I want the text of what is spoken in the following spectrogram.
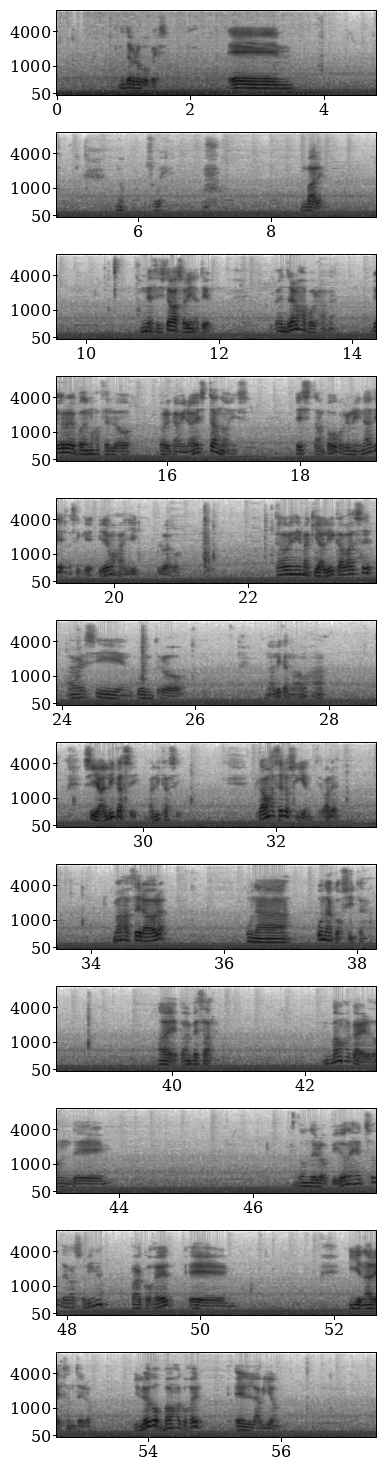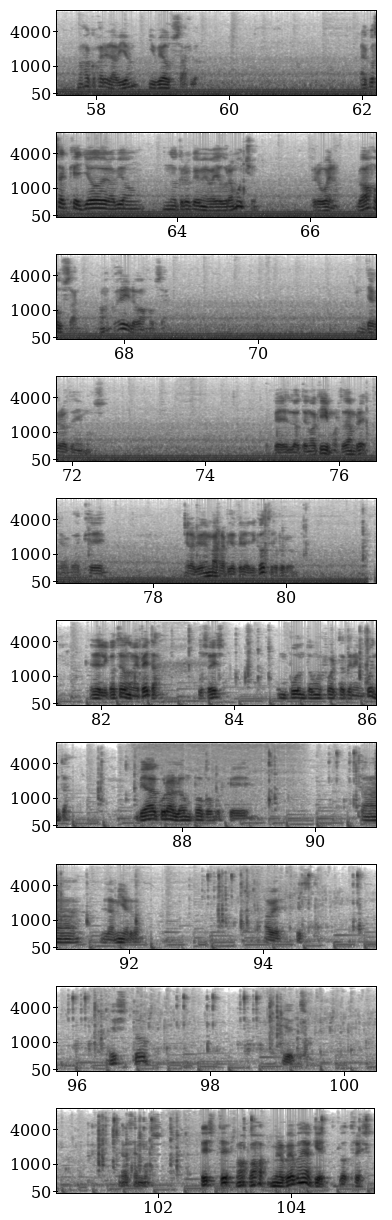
No te preocupes. Eh... No, sube. Vale. Necesito gasolina, tío. Vendremos a por. Yo creo que podemos hacerlo por el camino. Esta no es. Esta tampoco porque no hay nadie, así que iremos allí luego. Tengo que venirme aquí a Lika base a ver si encuentro... No, a Lika no, vamos a... Sí, a Lika sí, a sí. vamos a hacer lo siguiente, ¿vale? Vamos a hacer ahora una, una cosita. A ver, para empezar. Vamos a caer donde donde los bidones estos de gasolina para coger eh, y llenar esto entero. Y luego vamos a coger el avión. Vamos a coger el avión y voy a usarlo. La cosa es que yo el avión no creo que me vaya a durar mucho pero bueno lo vamos a usar. Vamos a coger y lo vamos a usar. Ya que lo tenemos porque lo tengo aquí muerto de hambre la verdad es que el avión es más rápido que el helicóptero pero el helicóptero no me peta y eso es un punto muy fuerte a tener en cuenta. Voy a curarlo un poco porque está la mierda. A ver esto esto y esto. Hacemos este, vamos, me lo voy a poner aquí, los tres.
